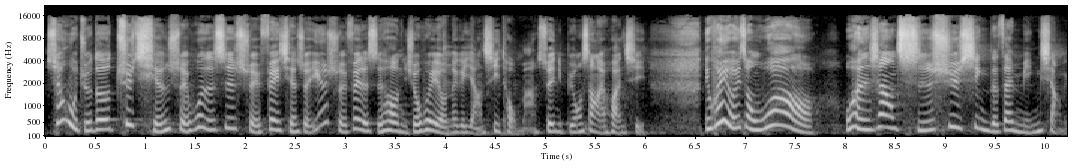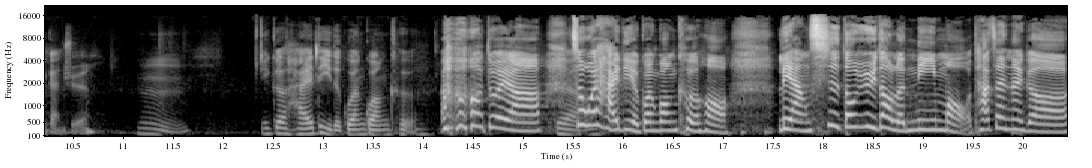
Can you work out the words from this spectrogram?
所以我觉得去潜水或者是水肺潜水，因为水肺的时候你就会有那个氧气筒嘛，所以你不用上来换气，你会有一种哇，我很像持续性的在冥想的感觉。嗯，一个海底的观光客。对啊，这位海底的观光客哈，两次都遇到了尼莫，他在那个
